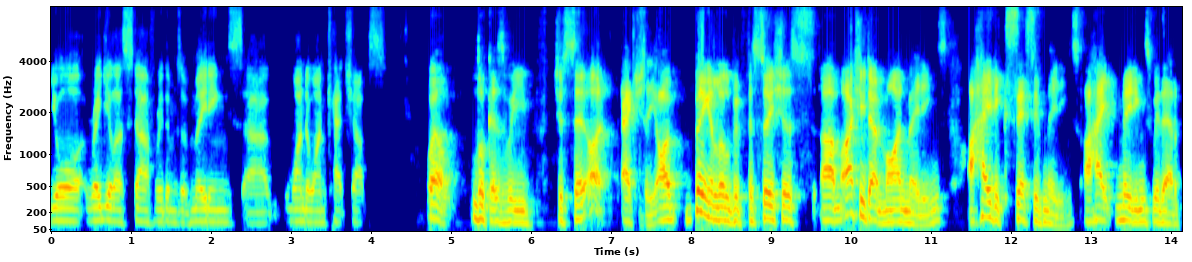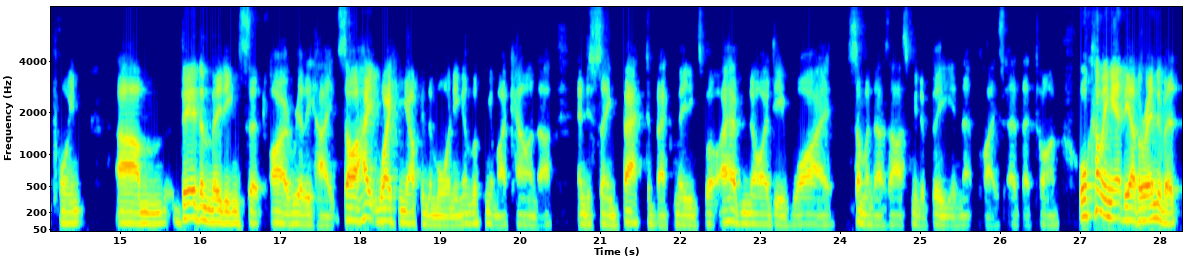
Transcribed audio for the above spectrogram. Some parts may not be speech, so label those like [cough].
your regular staff rhythms of meetings, uh, one-to-one catch-ups. Well, look, as we've just said, I, actually, I'm being a little bit facetious. Um, I actually don't mind meetings. I hate excessive meetings. I hate meetings without a point. Um, they're the meetings that I really hate. So I hate waking up in the morning and looking at my calendar and just seeing back to back meetings. Well, I have no idea why someone does ask me to be in that place at that time or coming out the other end of it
